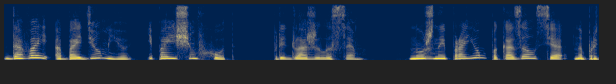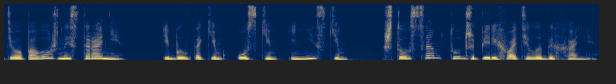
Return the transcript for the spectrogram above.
«Давай обойдем ее и поищем вход», — предложила Сэм. Нужный проем показался на противоположной стороне и был таким узким и низким, что Сэм тут же перехватила дыхание.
